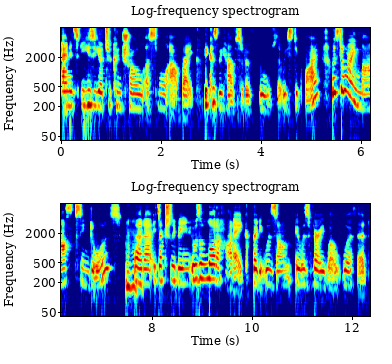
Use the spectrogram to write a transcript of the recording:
And it's easier to control a small outbreak because we have sort of rules that we stick by. We're still wearing masks indoors, Mhm. but uh, it's actually been it was a lot of heartache, but it was um it was very well worth it.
